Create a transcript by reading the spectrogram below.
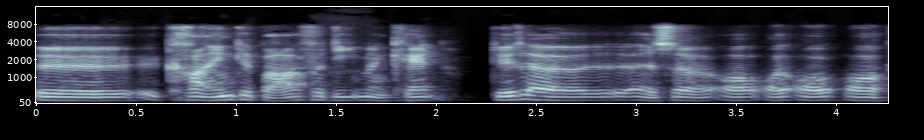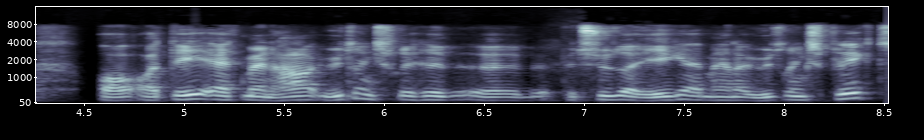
øh, krænke bare fordi man kan. Det der, altså, og, og, og, og, og det, at man har ytringsfrihed, øh, betyder ikke, at man har ytringspligt.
